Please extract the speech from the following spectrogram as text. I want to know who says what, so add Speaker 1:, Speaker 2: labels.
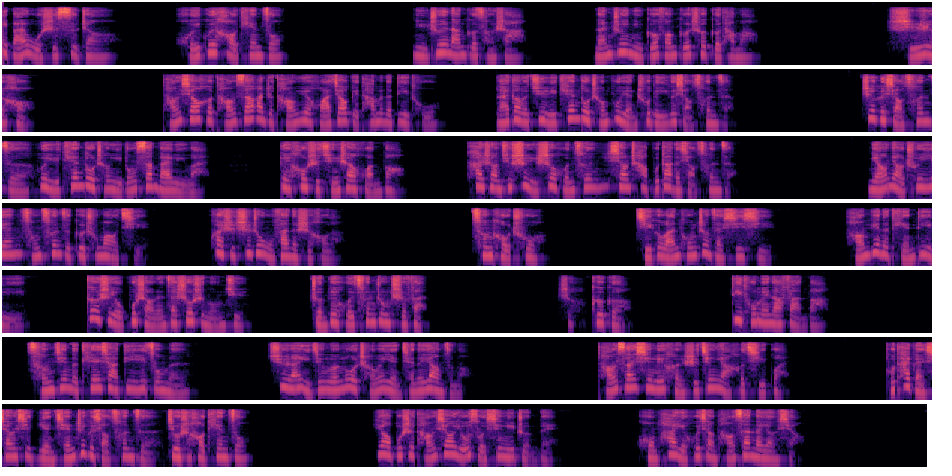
Speaker 1: 一百五十四章回归昊天宗。女追男隔层纱，男追女隔房隔车隔他妈。十日后，唐潇和唐三按着唐月华交给他们的地图，来到了距离天斗城不远处的一个小村子。这个小村子位于天斗城以东三百里外，背后是群山环抱，看上去是与圣魂村相差不大的小村子。袅袅炊烟从村子各处冒起，快是吃中午饭的时候了。村口处，几个顽童正在嬉戏，旁边的田地里更是有不少人在收拾农具，准备回村中吃饭。这哥哥，地图没拿反吧？曾经的天下第一宗门，居然已经沦落成了眼前的样子吗？唐三心里很是惊讶和奇怪。不太敢相信，眼前这个小村子就是昊天宗。要不是唐潇有所心理准备，恐怕也会像唐三那样想。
